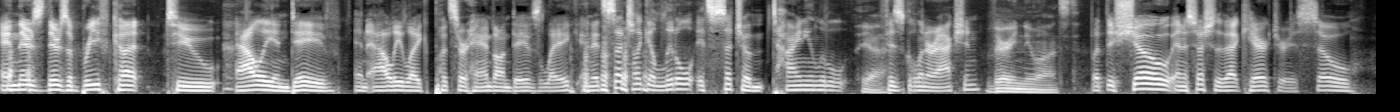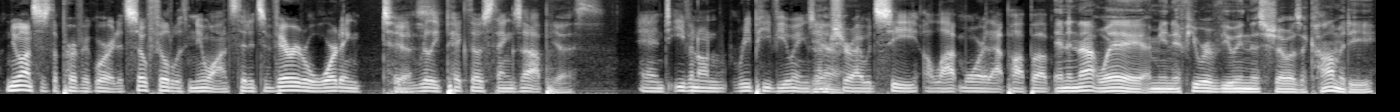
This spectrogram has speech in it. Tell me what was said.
and there's there's a brief cut to Allie and Dave and Allie like puts her hand on Dave's leg and it's such like a little it's such a tiny little Yeah. physical interaction Very nuanced. but the show and especially that character is so nuance is the perfect word it's so filled with nuance that it's very rewarding to Yes. really pick those things up Yes. and even on repeat viewings, Yeah. I'm sure I would see a lot more of that pop up. And in that way, I mean, if you were viewing this show as a comedy,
